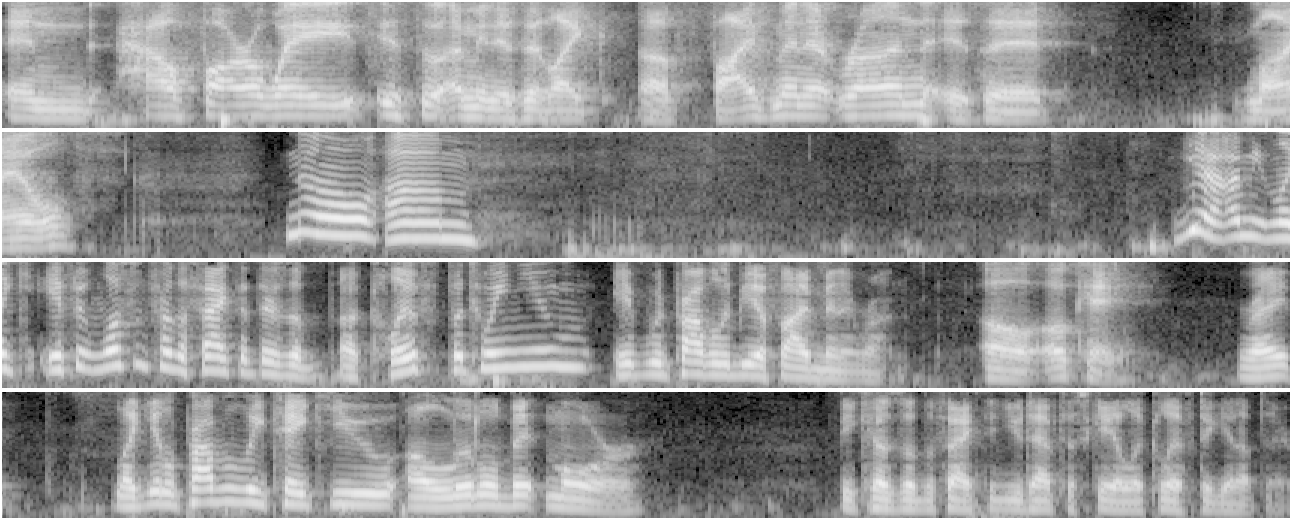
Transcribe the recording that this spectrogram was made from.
and how far away is the? I mean, is it like a five minute run? Is it miles? No, um Yeah, I mean like if it wasn't for the fact that there's a, a cliff between you, it would probably be a 5 minute run, Oh, okay. right? Like it'll probably take you a little bit more because of the fact that you'd have to scale a cliff to get up there.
